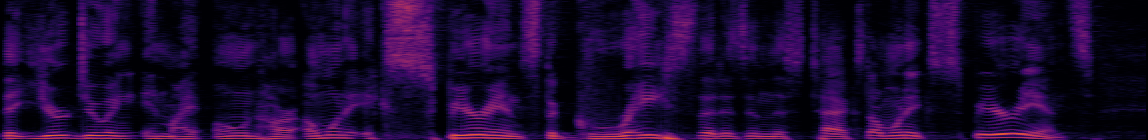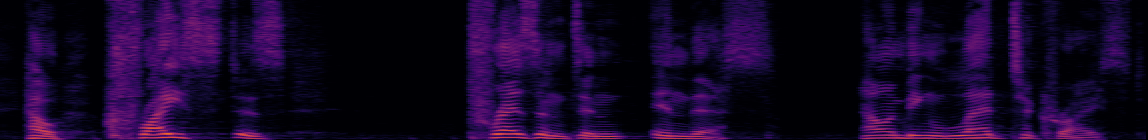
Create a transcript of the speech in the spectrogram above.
that you're doing in my own heart? I want to experience the grace that is in this text. I want to experience how Christ is present in, in this, how I'm being led to Christ.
